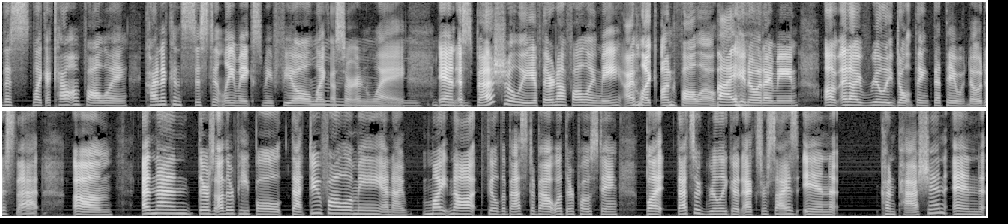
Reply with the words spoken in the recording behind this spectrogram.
this like account I'm following kind of consistently makes me feel like a certain way." And Mhm. especially if they're not following me, I'm like unfollow. Bye. You know what I mean? Um, and I really don't think that they would notice that. Um, and then there's other people that do follow me, and I might not feel the best about what they're posting, but that's a really good exercise in compassion and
